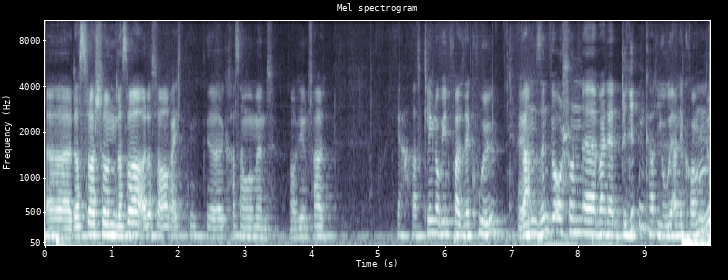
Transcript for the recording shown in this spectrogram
Äh, das war schon, das war, das war auch echt ein äh, krasser Moment, auf jeden Fall. Ja, das klingt auf jeden Fall sehr cool. Ja. Dann sind wir auch schon äh, bei der dritten Kategorie angekommen, Jo.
